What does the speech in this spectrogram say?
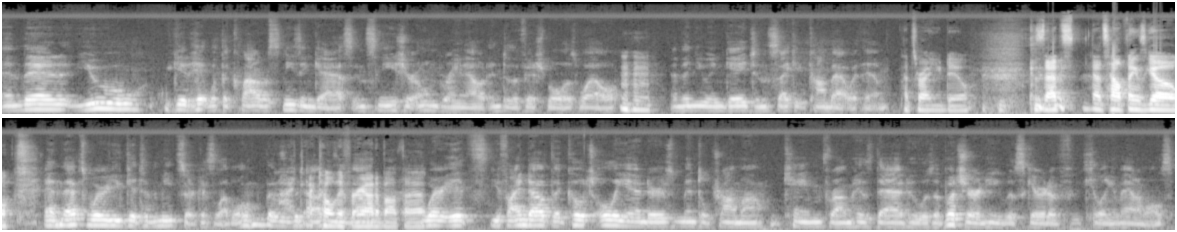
And then you get hit with a cloud of sneezing gas and sneeze your own brain out into the fishbowl as well. Mm-hmm. And then you engage in psychic combat with him. that's right, you do, because that's that's how things go. and that's where you get to the meat circus level. I, I totally forgot about that. Where it's you find out that Coach Oleander's mental trauma came from his dad, who was a butcher, and he was scared of killing of animals.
